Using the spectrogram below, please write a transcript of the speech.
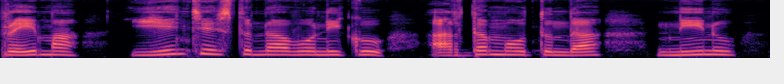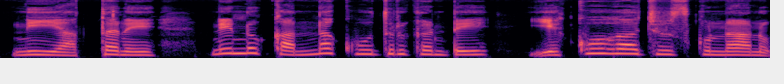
ప్రేమ ఏం చేస్తున్నావో నీకు అర్థమవుతుందా? నేను నీ అత్తనే నిన్ను కన్న కూతురు కంటే ఎక్కువగా చూసుకున్నాను.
